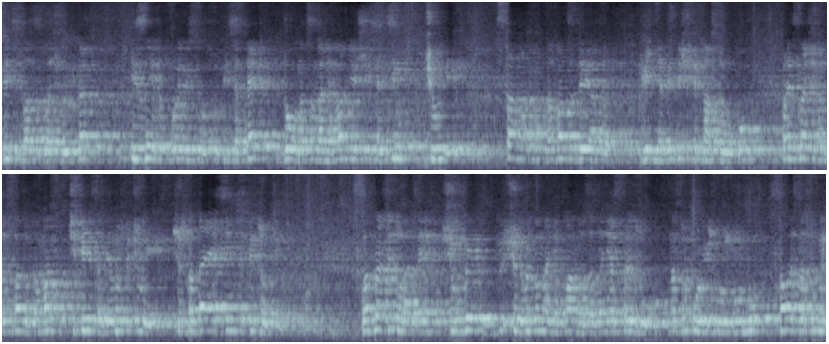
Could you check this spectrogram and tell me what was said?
222 чоловіка, із них до Збройних сил 155, до Національної гвардії 67 чоловік. Станом на 29 квітня 2015 року призначено до складу команд 490 чоловік, що складає 70%. Складна ситуація що щодо виконання плану завдання з призову на строкову військову службу сталася в наступних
